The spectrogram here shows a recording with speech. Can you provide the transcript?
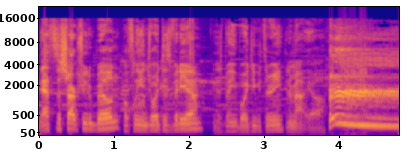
that's the sharpshooter build. Hopefully you enjoyed this video. It's been your boy GB3, and I'm out, y'all.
